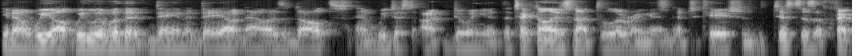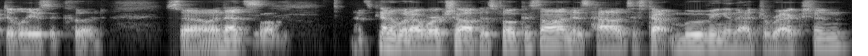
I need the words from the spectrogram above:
you know, we all, we live with it day in and day out now as adults, and we just aren't doing it. The technology is not delivering it in education just as effectively as it could. So, and that's that's kind of what our workshop is focused on is how to start moving in that direction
